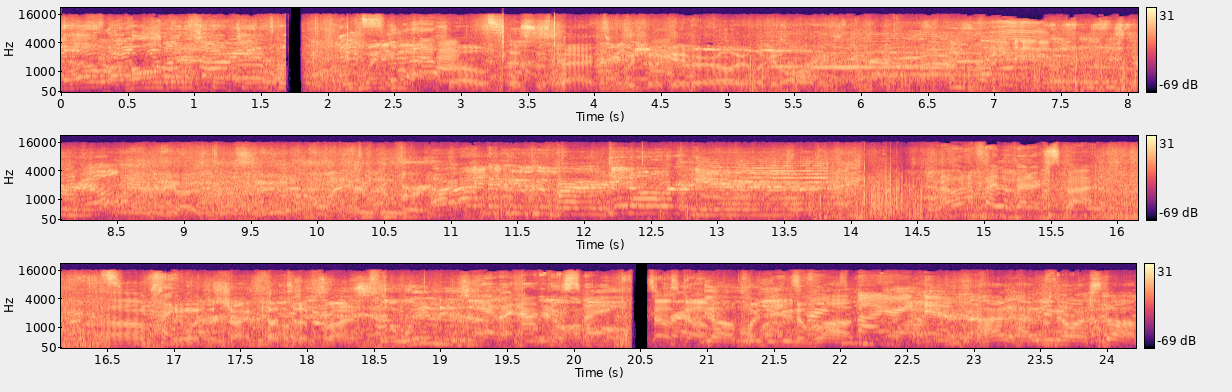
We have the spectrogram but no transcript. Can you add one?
No, I've only been a spectator. For- it's way too much. So this is packed. We should have gave it earlier. Look at all these people. He's claiming it. Is, is this for real? You guys even see it. Cuckoo bird. All right, the cuckoo bird, get over here. I want to find a better spot. Um, we want to just try and cut to the front. The wind is up. Yeah, but not you know, this I'm way. all- Yo, I'm putting you in the vlog. Firing. How, how do you know our stuff?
